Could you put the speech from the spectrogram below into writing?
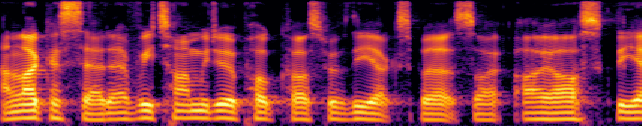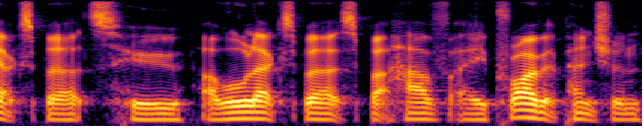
And like I said, every time we do a podcast with the experts, I, I, ask the experts who are all experts but have a private pension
